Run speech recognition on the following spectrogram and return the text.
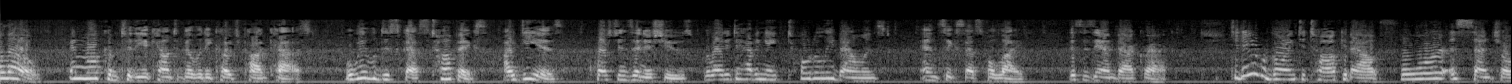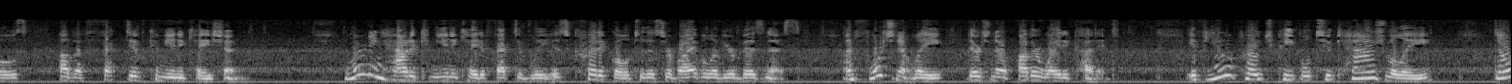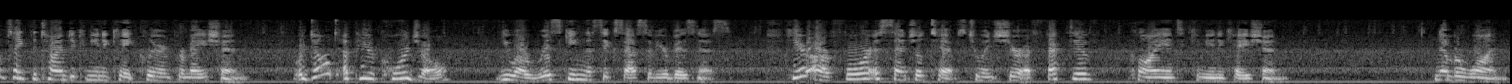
Hello, and welcome to the Accountability Coach podcast, where we will discuss topics, ideas, questions, and issues related to having a totally balanced and successful life. This is Ann Bachrach. Today we're going to talk about four essentials of effective communication. Learning how to communicate effectively is critical to the survival of your business. Unfortunately, there's no other way to cut it. If you approach people too casually, don't take the time to communicate clear information, or don't appear cordial, you are risking the success of your business. Here are four essential tips to ensure effective client communication. Number one,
